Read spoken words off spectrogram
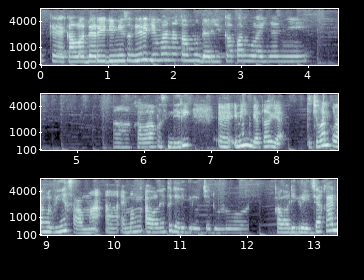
Oke kalau dari Dini sendiri gimana kamu? Dari kapan mulai nyanyi? Uh, kalau aku sendiri eh, ini nggak tahu ya. Cuman kurang lebihnya sama. Uh, emang awalnya tuh dari gereja dulu. Kalau di gereja kan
